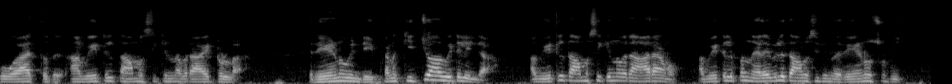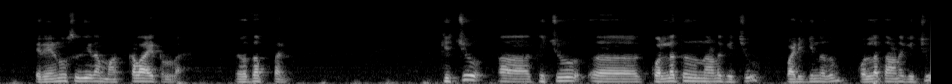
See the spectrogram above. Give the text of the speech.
പോകാത്തത് ആ വീട്ടിൽ താമസിക്കുന്നവരായിട്ടുള്ള രേണുവിന്റെയും കാരണം കിച്ചു ആ വീട്ടിലില്ല. ആ വീട്ടിൽ താമസിക്കുന്നവർ ആരാണോ ആ വീട്ടിൽ ഇപ്പം നിലവിൽ താമസിക്കുന്നത് രേണു സുധി. രേണു സുധിയുടെ മക്കളായിട്ടുള്ള ഋതപ്പൻ കിച്ചു കിച്ചു കൊല്ലത്ത് നിന്നാണ് കിച്ചു പഠിക്കുന്നതും കൊല്ലത്താണ് കിച്ചു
